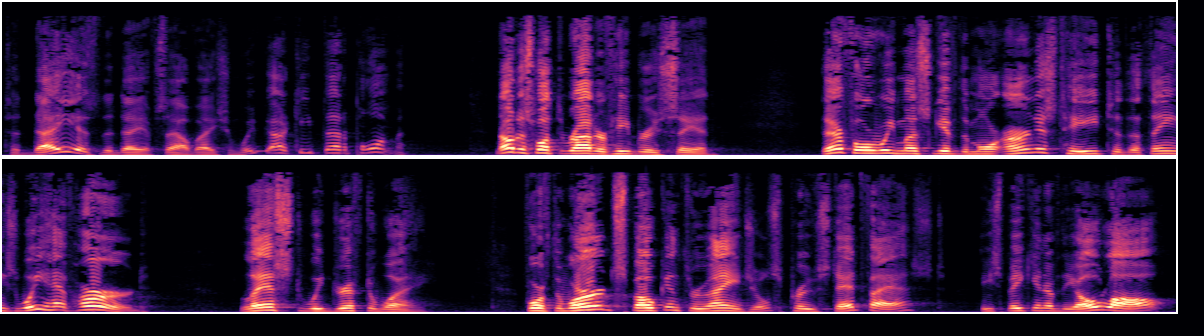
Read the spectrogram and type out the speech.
Today is the day of salvation. We've got to keep that appointment. Notice what the writer of Hebrews said. Therefore, we must give the more earnest heed to the things we have heard, lest we drift away. For if the word spoken through angels proves steadfast, he's speaking of the old law,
